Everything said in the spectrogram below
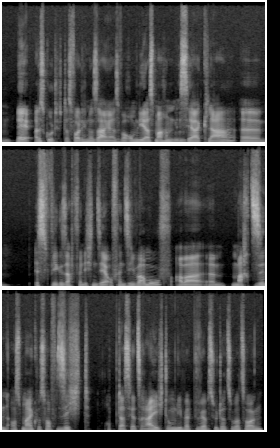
Hm. Nee, alles gut. Das wollte ich nur sagen. Also warum die das machen, hm. ist ja klar. Äh, ist, wie gesagt, finde ich ein sehr offensiver Move, aber ähm, macht Sinn aus Microsofts Sicht. Ob das jetzt reicht, um die Wettbewerbshüter zu überzeugen,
